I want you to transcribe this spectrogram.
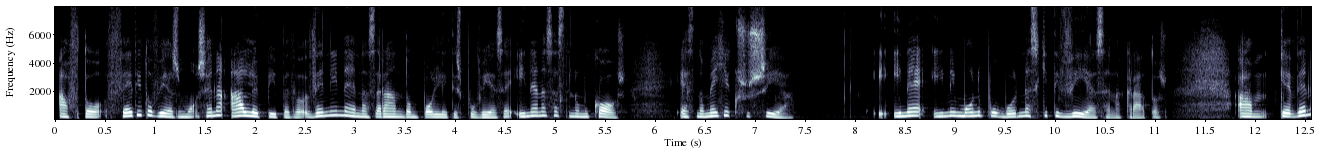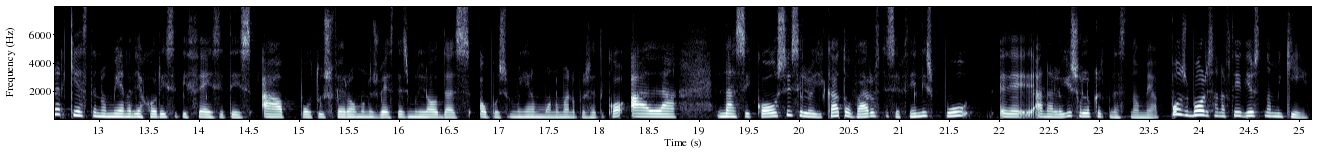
Αυτό θέτει το βιασμό σε ένα άλλο επίπεδο. Δεν είναι ένας random πολίτης που βίασε, είναι ένας αστυνομικός. Η αστυνομία έχει εξουσία είναι, είναι η μόνη που μπορεί να ασκεί τη βία σε ένα κράτος. Και δεν αρκεί η αστυνομία να διαχωρίσει τη θέση της από τους φερόμενους βιαστές, μιλώντας όπως είπαμε για ένα μονομένο προστατικό, αλλά να σηκώσει συλλογικά το βάρος της ευθύνης που ε, αναλογεί σε ολόκληρη την αστυνομία. Πώς μπόρεσαν αυτοί οι δύο αστυνομικοί,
